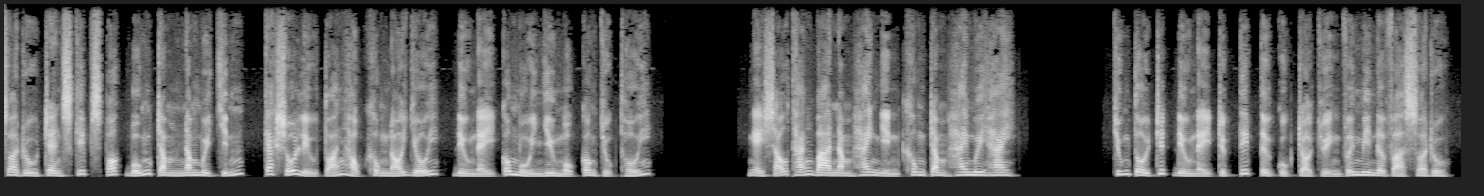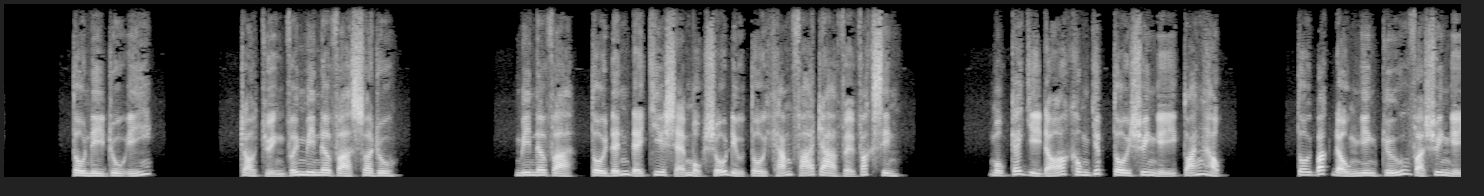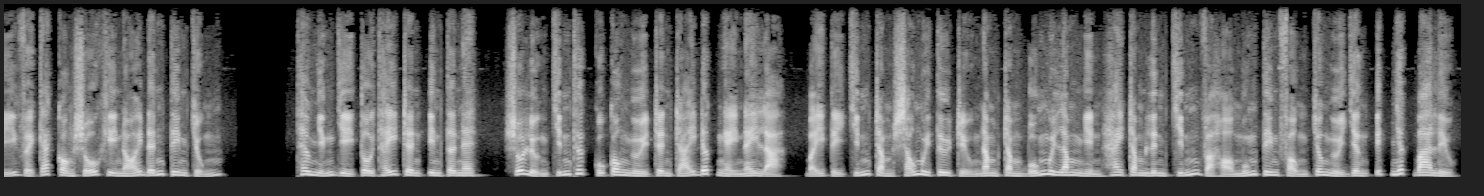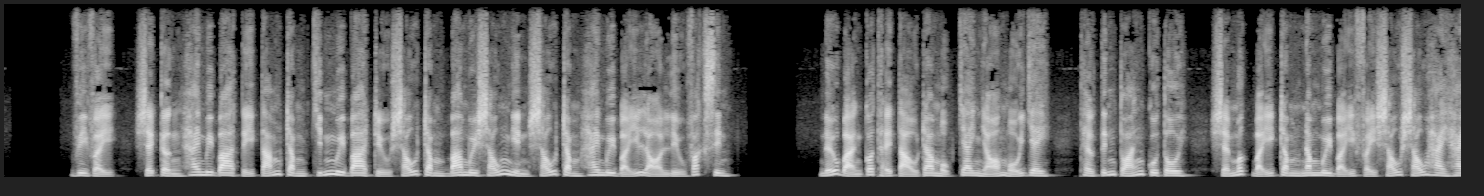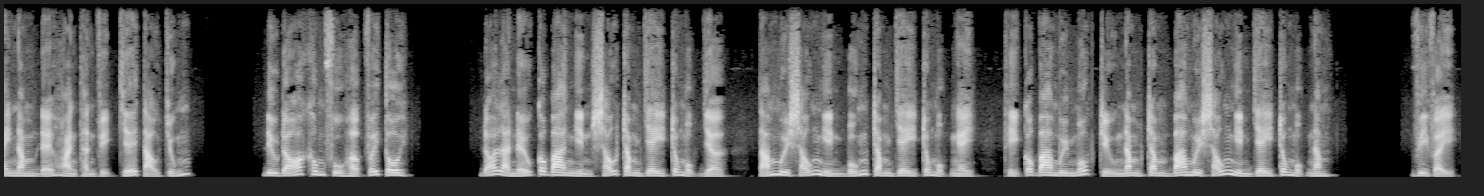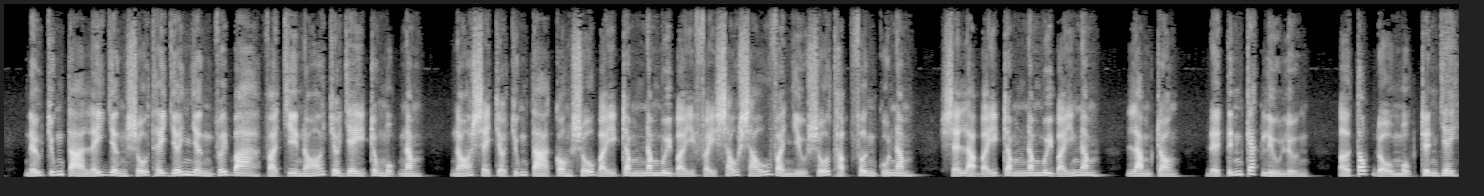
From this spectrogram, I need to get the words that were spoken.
Soaru trên Skip Spot 459, các số liệu toán học không nói dối, điều này có mùi như một con chuột thối. Ngày 6 tháng 3 năm 2022. Chúng tôi trích điều này trực tiếp từ cuộc trò chuyện với Minerva Soaru. Tony ru ý. Trò chuyện với Minerva Soaru. Minerva, tôi đến để chia sẻ một số điều tôi khám phá ra về vaccine. Một cái gì đó không giúp tôi suy nghĩ toán học. Tôi bắt đầu nghiên cứu và suy nghĩ về các con số khi nói đến tiêm chủng. Theo những gì tôi thấy trên Internet, số lượng chính thức của con người trên trái đất ngày nay là 7 tỷ 964 triệu 545.209 và họ muốn tiêm phòng cho người dân ít nhất 3 liều. Vì vậy, sẽ cần 23 tỷ 893 triệu 636.627 lọ liều vaccine. Nếu bạn có thể tạo ra một chai nhỏ mỗi giây, theo tính toán của tôi, sẽ mất 757,66222 năm để hoàn thành việc chế tạo chúng. Điều đó không phù hợp với tôi. Đó là nếu có 3.600 giây trong một giờ, 86.400 giây trong một ngày, thì có 31 triệu 536.000 giây trong một năm. Vì vậy, nếu chúng ta lấy dân số thế giới nhân với 3 và chia nó cho giây trong một năm, nó sẽ cho chúng ta con số 757,66 và nhiều số thập phân của năm, sẽ là 757 năm, làm tròn, để tính các liều lượng, ở tốc độ một trên giây.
